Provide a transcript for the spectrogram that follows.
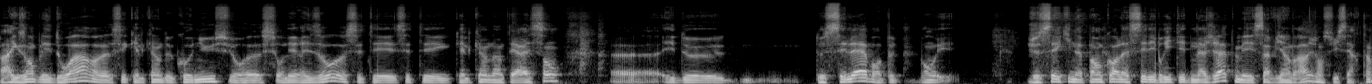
par exemple, Edouard, euh, c'est quelqu'un de connu sur, euh, sur les réseaux, c'était, c'était quelqu'un d'intéressant euh, et de, de célèbre. Bon, je sais qu'il n'a pas encore la célébrité de Najat, mais ça viendra, j'en suis certain.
